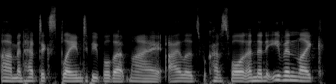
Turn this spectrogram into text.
um, and had to explain to people that my eyelids were kind of swollen, and then even like,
